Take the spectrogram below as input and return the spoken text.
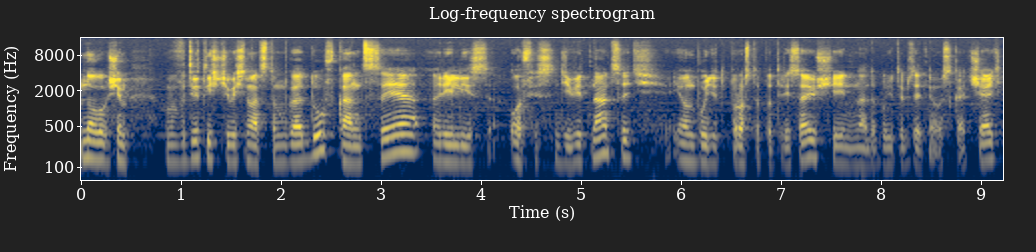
Но, в общем, в 2018 году в конце релиз Office 19, и он будет просто потрясающий, надо будет обязательно его скачать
